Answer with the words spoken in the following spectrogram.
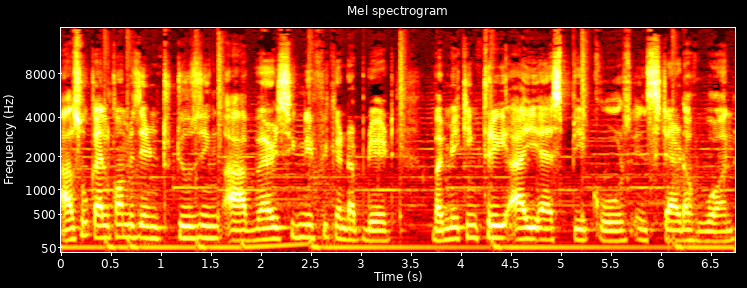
Also Qualcomm is introducing a very significant update by making 3 ISP cores instead of one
